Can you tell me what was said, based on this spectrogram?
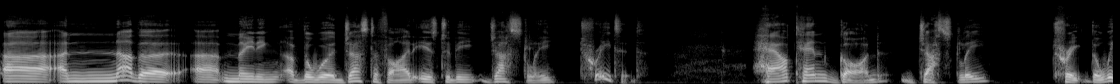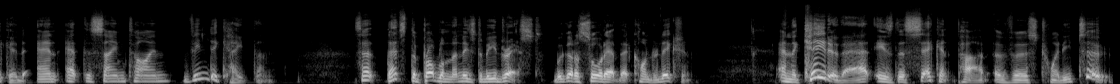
Uh, another uh, meaning of the word justified is to be justly treated. how can God justly treat the wicked and at the same time vindicate them? So that's the problem that needs to be addressed. We've got to sort out that contradiction. And the key to that is the second part of verse 22.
